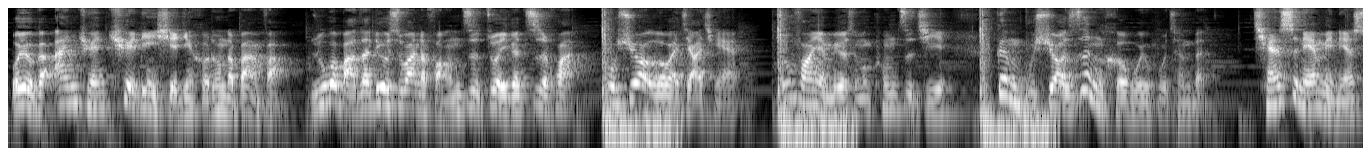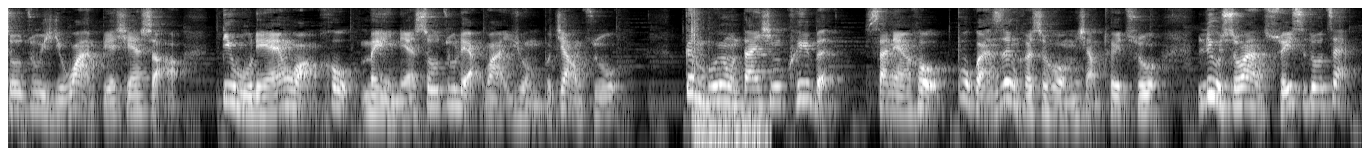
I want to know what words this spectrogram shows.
我有个安全确定写进合同的办法，如果把这六十万的房子做一个置换，不需要额外加钱。租房也没有什么空置期，更不需要任何维护成本。前四年每年收租一万，别嫌少。第五年往后每年收租两万，永不降租，更不用担心亏本。三年后不管任何时候我们想退出，六十万随时都在。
